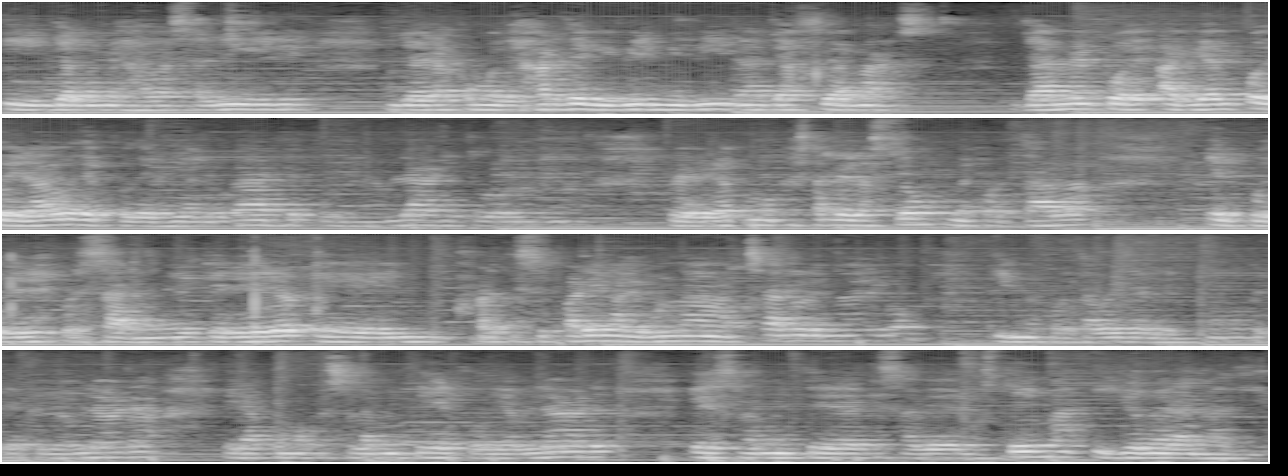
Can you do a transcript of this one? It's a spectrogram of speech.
y ya no me dejaba salir, ya era como dejar de vivir mi vida, ya fui a más, ya me había empoderado de poder dialogar, de poder hablar y todo lo demás, pero era como que esta relación me cortaba el poder expresarme, el querer eh, participar en alguna charla, en algo, y me cortaba el dialecto, no quería que yo hablara, era como que solamente él podía hablar, él solamente era el que sabía de los temas y yo no era nadie.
